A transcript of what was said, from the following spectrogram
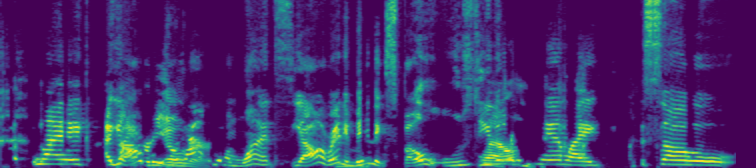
like y'all already owner. them once. Y'all already been exposed. You know what I'm saying? Like so.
